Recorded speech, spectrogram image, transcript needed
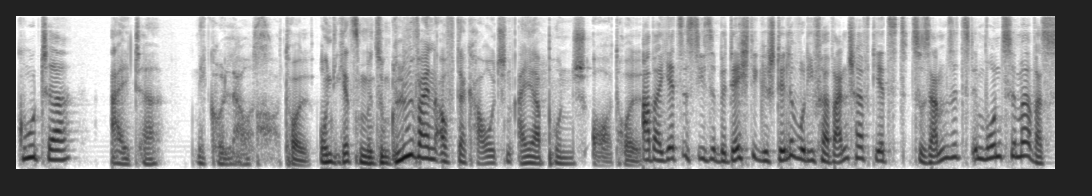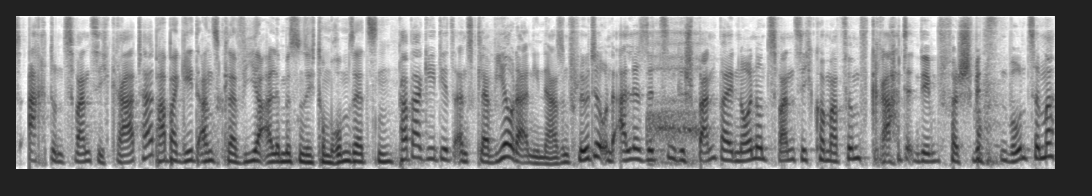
guter alter Nikolaus. Oh, toll. Und jetzt mit so einem Glühwein auf der Couch, ein Eierpunsch. Oh, toll. Aber jetzt ist diese bedächtige Stille, wo die Verwandtschaft jetzt zusammensitzt im Wohnzimmer, was 28 Grad hat. Papa geht ans Klavier, alle müssen sich drum rumsetzen. Papa geht jetzt ans Klavier oder an die Nasenflöte und alle sitzen gespannt bei 29,5 Grad in dem verschwitzten Wohnzimmer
